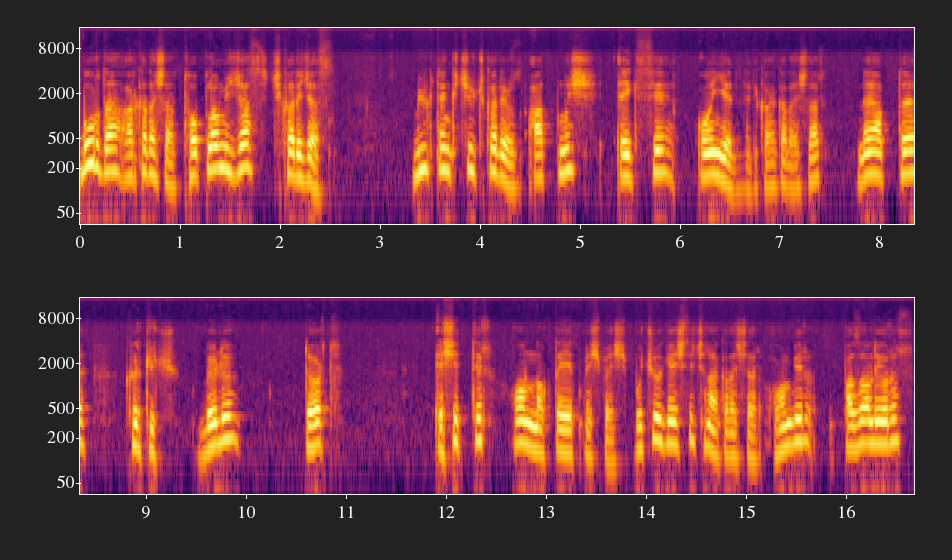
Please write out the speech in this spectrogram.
Burada arkadaşlar toplamayacağız, çıkaracağız. Büyükten küçüğü çıkarıyoruz. 60 eksi 17 dedik arkadaşlar. Ne yaptı? 43 bölü 4 eşittir 10.75. Buçuğu geçtiği için arkadaşlar 11 baz alıyoruz.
